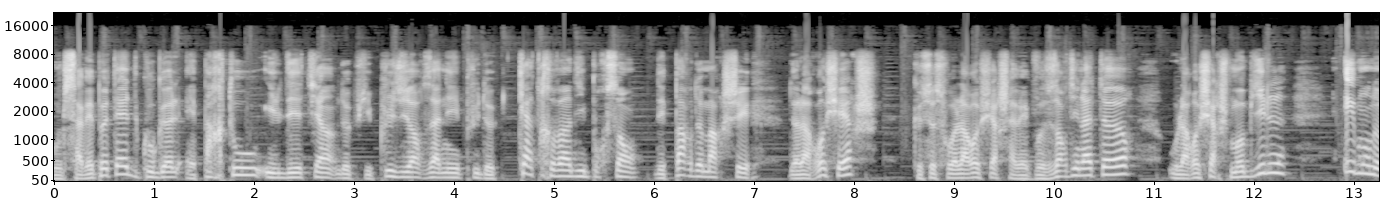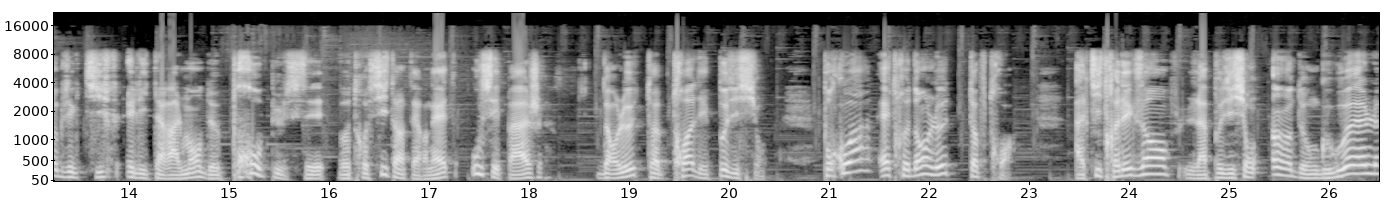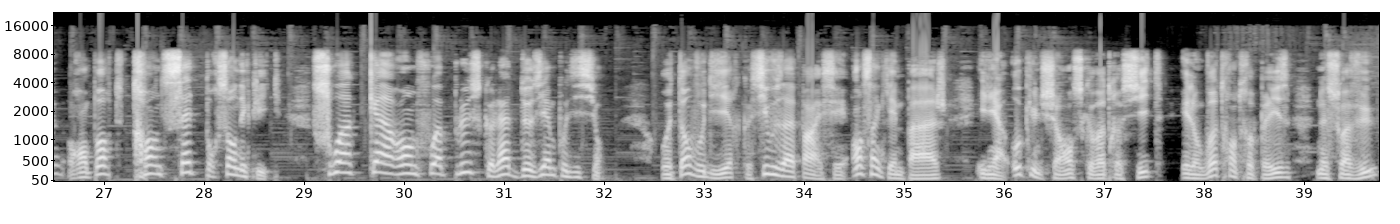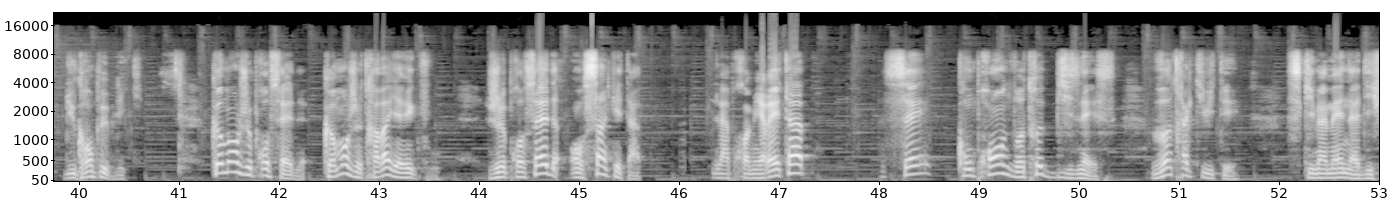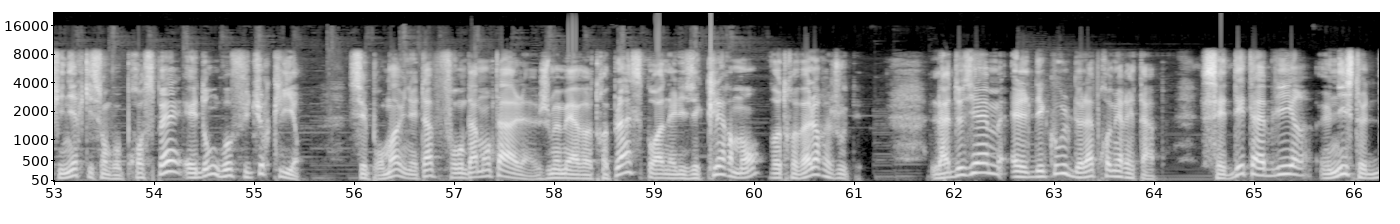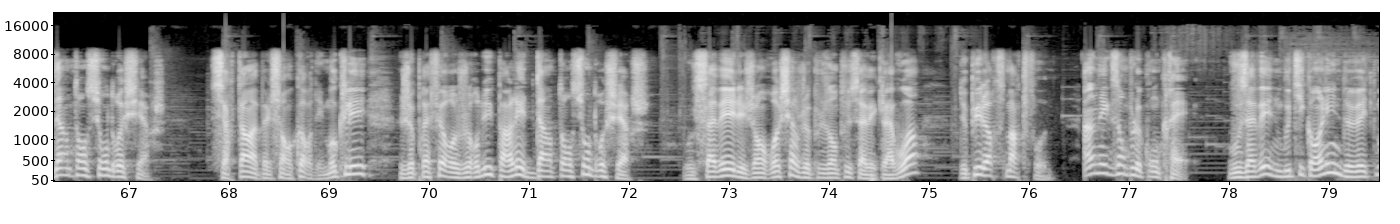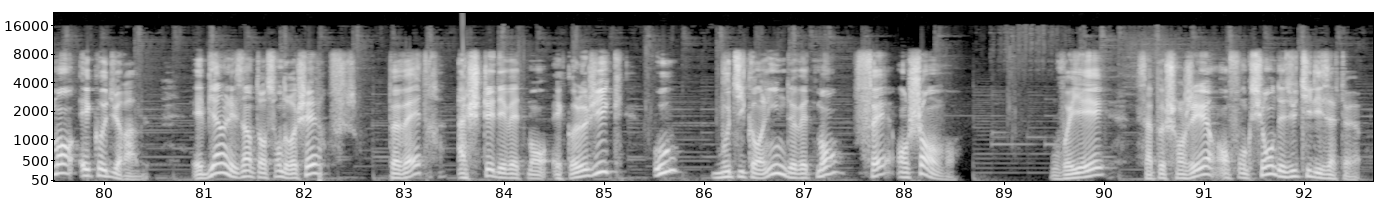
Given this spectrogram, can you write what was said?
Vous le savez peut-être, Google est partout, il détient depuis plusieurs années plus de 90% des parts de marché de la recherche, que ce soit la recherche avec vos ordinateurs ou la recherche mobile, et mon objectif est littéralement de propulser votre site internet ou ses pages dans le top 3 des positions. Pourquoi être dans le top 3 À titre d'exemple, la position 1 de Google remporte 37% des clics, soit 40 fois plus que la deuxième position. Autant vous dire que si vous apparaissez en cinquième page, il n'y a aucune chance que votre site et donc votre entreprise ne soit vue du grand public. Comment je procède? Comment je travaille avec vous? Je procède en cinq étapes. La première étape, c'est comprendre votre business, votre activité. Ce qui m'amène à définir qui sont vos prospects et donc vos futurs clients. C'est pour moi une étape fondamentale. Je me mets à votre place pour analyser clairement votre valeur ajoutée. La deuxième, elle découle de la première étape. C'est d'établir une liste d'intentions de recherche. Certains appellent ça encore des mots-clés. Je préfère aujourd'hui parler d'intention de recherche. Vous le savez, les gens recherchent de plus en plus avec la voix depuis leur smartphone. Un exemple concret. Vous avez une boutique en ligne de vêtements éco-durables. Eh bien, les intentions de recherche peuvent être acheter des vêtements écologiques ou boutique en ligne de vêtements faits en chanvre. Vous voyez, ça peut changer en fonction des utilisateurs.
